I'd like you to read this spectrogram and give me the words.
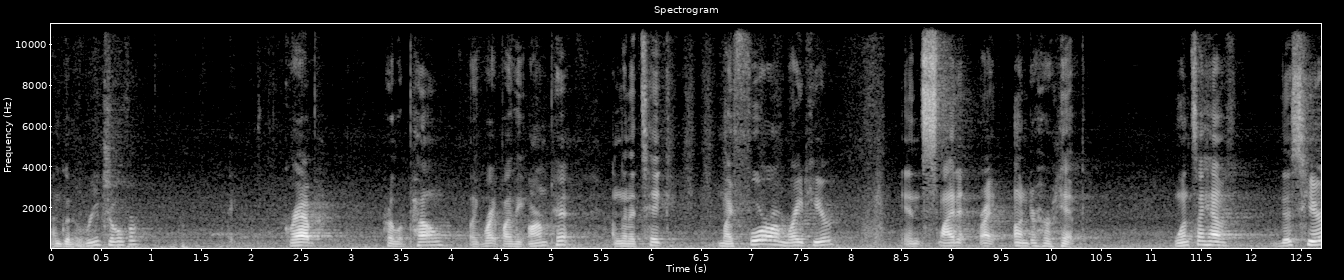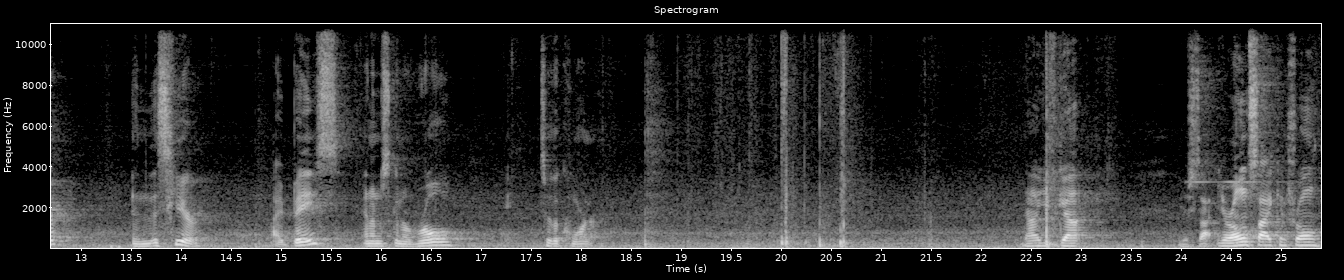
I'm going to reach over, grab her lapel, like right by the armpit. I'm going to take my forearm right here and slide it right under her hip. Once I have this here and this here, I base and I'm just gonna roll to the corner. Now you've got your, your own side control,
